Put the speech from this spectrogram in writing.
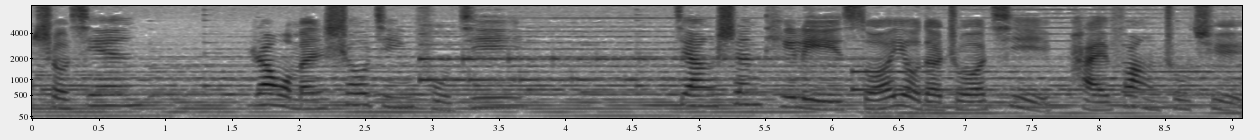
首先，让我们收紧腹肌，将身体里所有的浊气排放出去。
